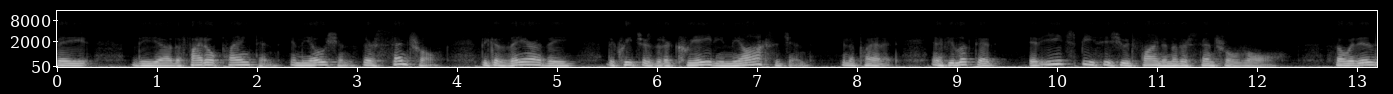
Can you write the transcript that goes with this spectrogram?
they, the, uh, the phytoplankton in the oceans, they're central because they are the, the creatures that are creating the oxygen in the planet. And if you looked at, at each species, you would find another central role. So it is,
